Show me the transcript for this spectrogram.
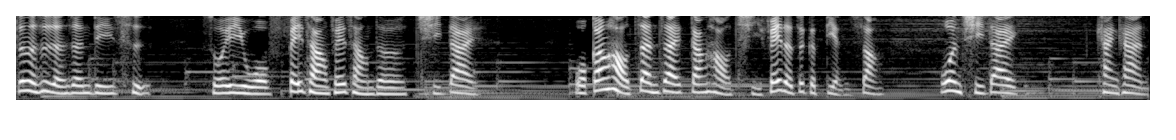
真的是人生第一次。所以我非常非常的期待，我刚好站在刚好起飞的这个点上，我很期待看看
